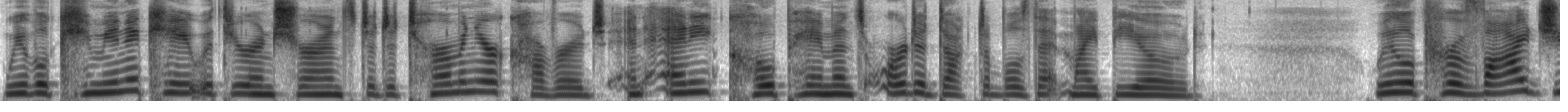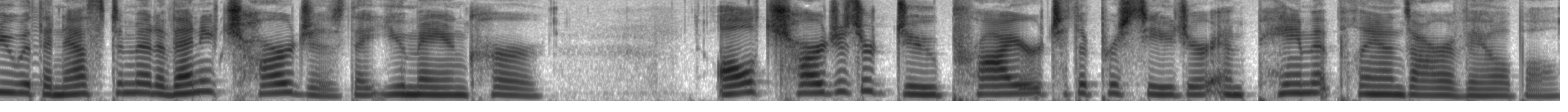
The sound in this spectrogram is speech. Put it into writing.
We will communicate with your insurance to determine your coverage and any copayments or deductibles that might be owed. We will provide you with an estimate of any charges that you may incur. All charges are due prior to the procedure and payment plans are available.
